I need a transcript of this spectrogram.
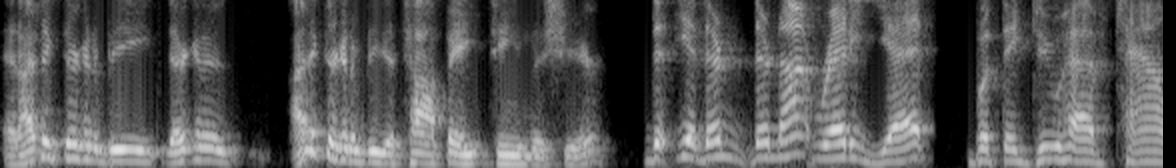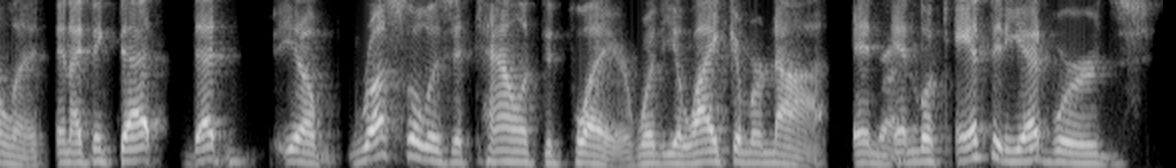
And I think they're going to be they're going to I think they're going to be the top 8 team this year. Yeah, they're they're not ready yet, but they do have talent. And I think that that you know, Russell is a talented player, whether you like him or not. And right. and look, Anthony Edwards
